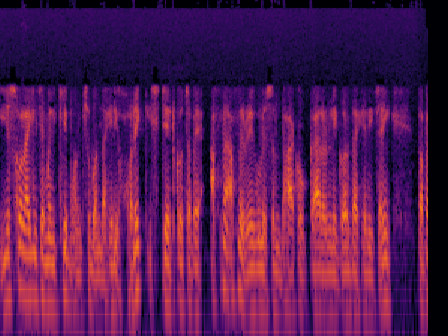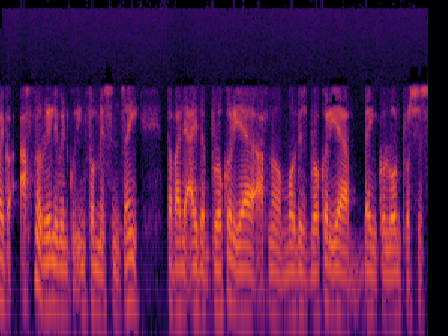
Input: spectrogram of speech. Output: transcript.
यसको लागि चाहिँ मैले के भन्छु भन्दाखेरि हरेक स्टेटको तपाईँ आफ्नो आफ्नो रेगुलेसन भएको कारणले गर्दाखेरि चाहिँ तपाईँको आफ्नो रेलिभेन्टको इन्फर्मेसन चाहिँ तपाईँले आइदर ब्रोकर या आफ्नो मोर्गेज ब्रोकर या ब्याङ्कको लोन प्रोसेस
